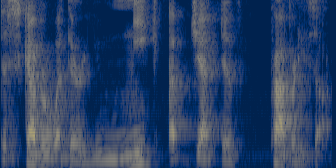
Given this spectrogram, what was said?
discover what their unique objective properties are.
